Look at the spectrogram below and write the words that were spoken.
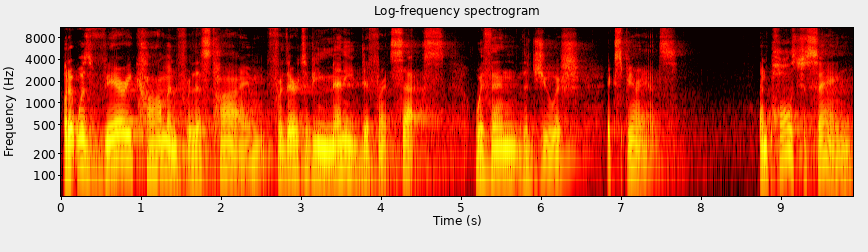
But it was very common for this time for there to be many different sects within the Jewish experience. And Paul's just saying,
